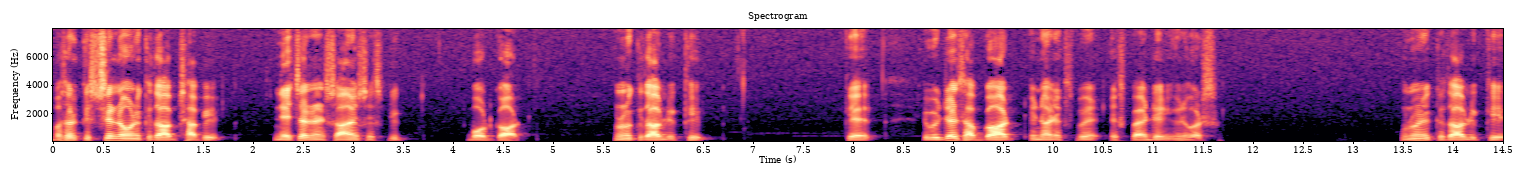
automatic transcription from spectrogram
بسر کرسچن لوگوں نے کتاب چھاپی؟ Nature and science speak about God انہوں نے کتاب لکھی کہ evidence of God in an expanding universe انہوں نے کتاب لکھی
